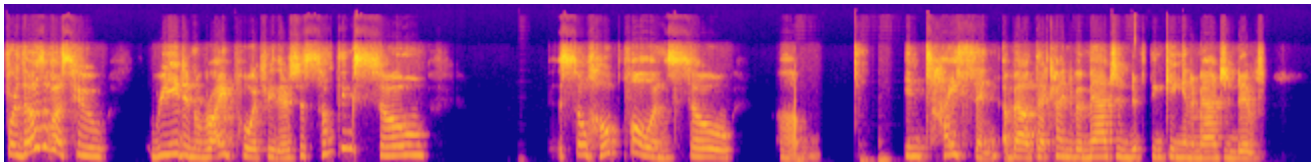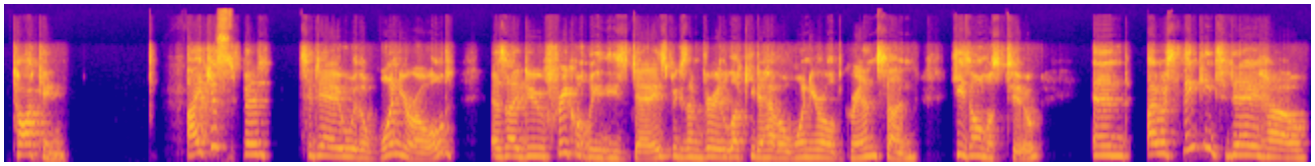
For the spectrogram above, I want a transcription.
for those of us who read and write poetry, there's just something so so hopeful and so um, enticing about that kind of imaginative thinking and imaginative talking. I just spent today with a one year old, as I do frequently these days, because I'm very lucky to have a one year old grandson. He's almost two. And I was thinking today how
